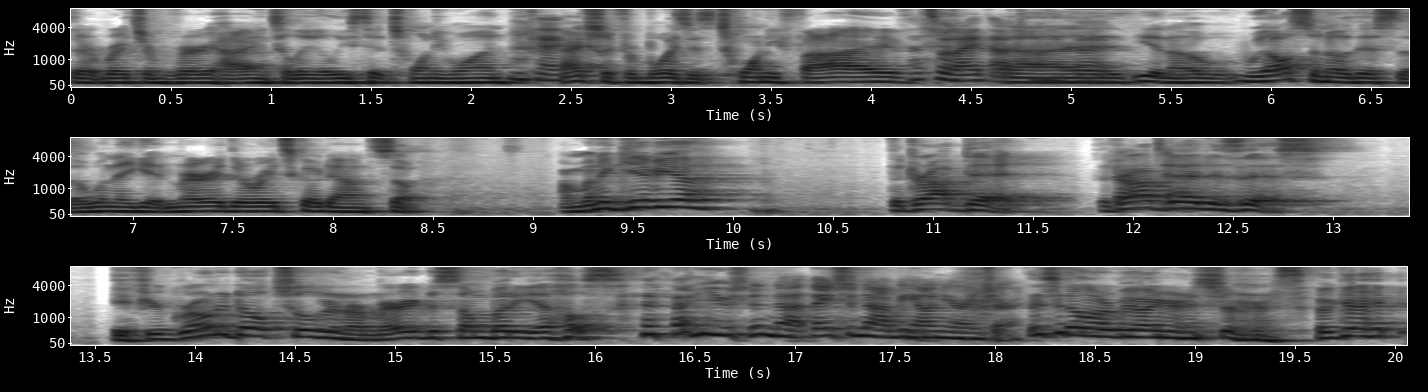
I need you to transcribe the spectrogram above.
Their rates are very high until they at least hit 21. Okay. Actually, for boys, it's 25. That's what I thought. Uh, you know, we also know this though. When they get married, their rates go down. So, I'm going to give you the drop dead. The drop, Drop dead. dead. is this: if your grown adult children are married to somebody else. you should not. They should not be on your insurance. They should no longer be on your insurance. Okay,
